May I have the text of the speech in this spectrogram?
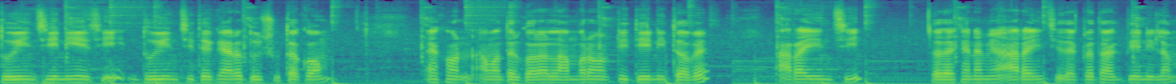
দুই ইঞ্চি নিয়েছি। দুই ইঞ্চি থেকে আরও দুই সুতা কম। এখন আমাদের গলার লাম্বার মাপটি দিয়ে নিতে হবে, আড়াই ইঞ্চি। তো দেখেন, আমি আড়াই ইঞ্চিতে একটা দাগ দিয়ে নিলাম।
